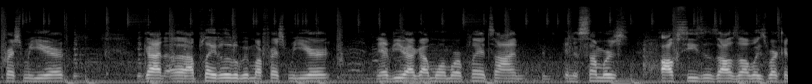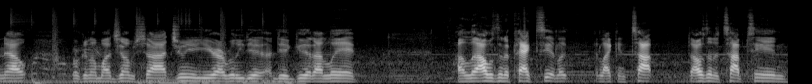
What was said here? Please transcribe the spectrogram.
freshman year. Got, uh, I played a little bit my freshman year. And every year I got more and more playing time. In the summers, off seasons, I was always working out, working on my jump shot. Junior year, I really did, I did good. I led, I, led, I was in the Pac-10, like, like in top, I was in the top 10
